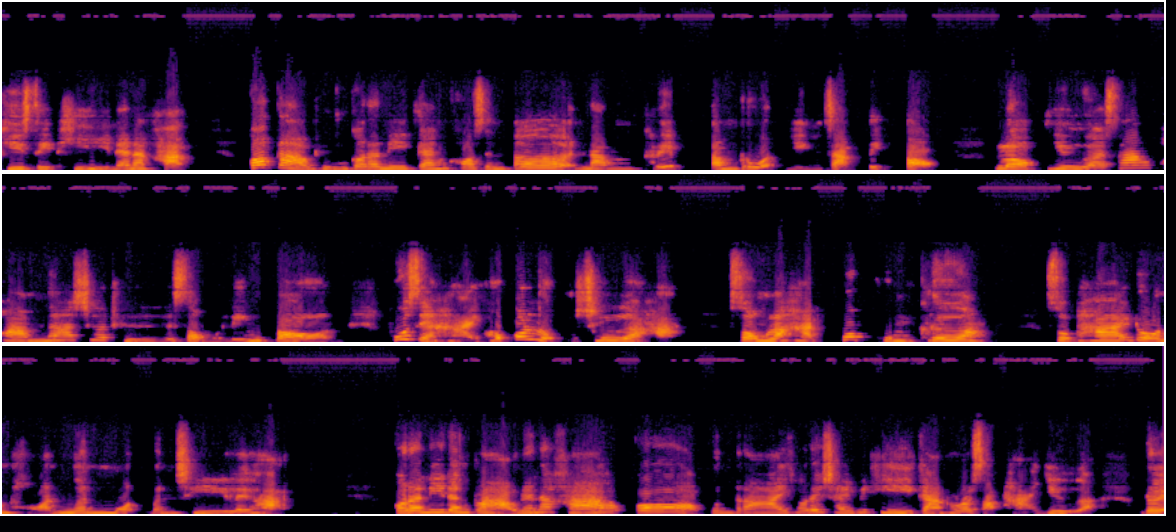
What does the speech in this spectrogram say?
PCT เนี่ยนะคะ ก็กล่าวถึงกรณีแก๊งคอลเซ็นเตอร์นำคลิปตำรวจหญิงจาก TikTok หลอกเหยื่อสร้างความน่าเชื่อถือส่งลิงก์ปลอม ผู้เสียหายเขาก็หลงเชื่อค่ะ ส่งรหัสควบคุมเครื่อง สุดท้ายโดนถอนเงินหมดบัญชีเลยค่ะ กรณีดังกล่าวเนี่ยนะคะ ก็คนร้ายเขาได้ใช้วิธีการโทรศัพท์หาเหยื่อ โดย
